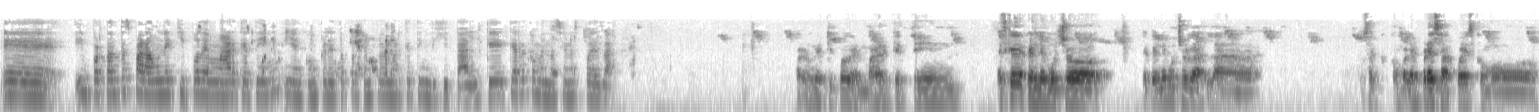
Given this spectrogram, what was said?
eh, importantes para un equipo de marketing y en concreto, por ejemplo, de marketing digital. ¿Qué, qué recomendaciones puedes dar? Para un equipo de marketing, es que depende mucho, depende mucho la, la o sea, como la empresa, pues, como,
